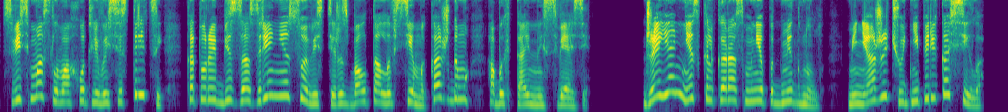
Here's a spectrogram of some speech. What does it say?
с весьма словоохотливой сестрицей, которая без зазрения совести разболтала всем и каждому об их тайной связи. Джейян несколько раз мне подмигнул, меня же чуть не перекосило,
